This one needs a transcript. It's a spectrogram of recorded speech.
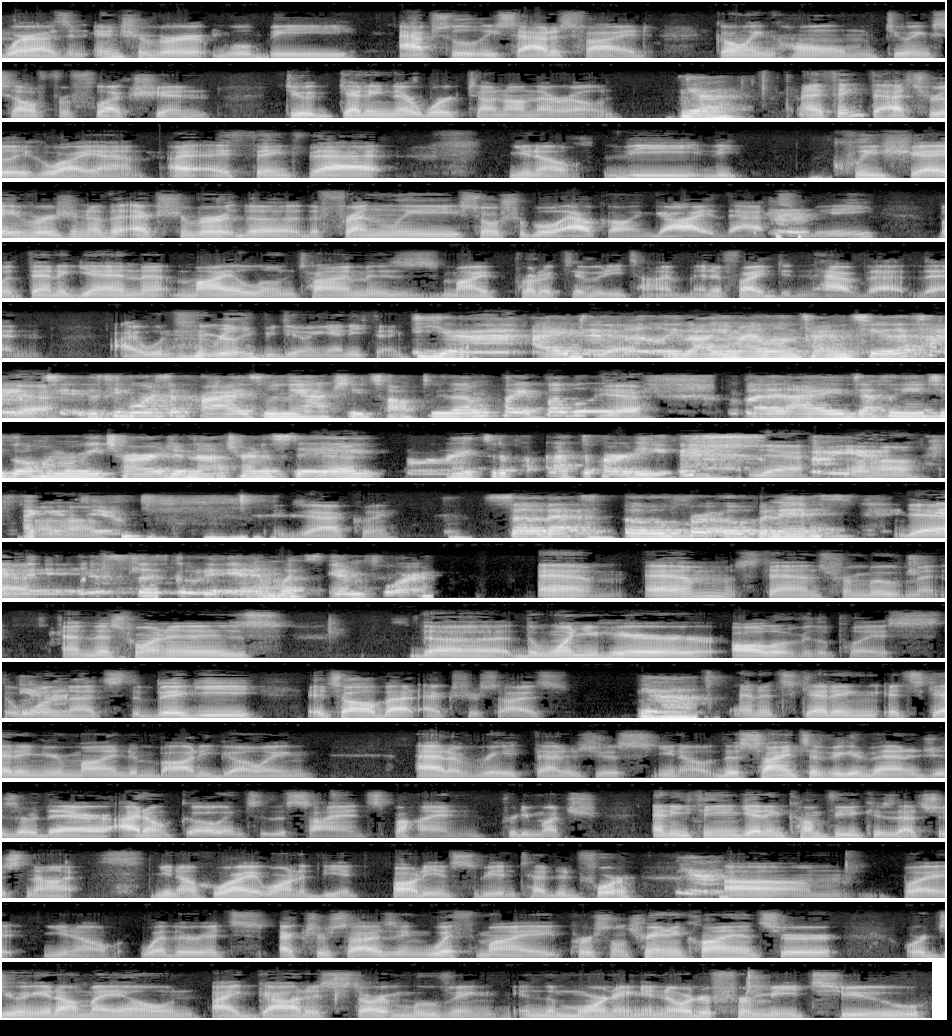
Whereas an introvert will be absolutely satisfied going home, doing self reflection, do getting their work done on their own. Yeah. And I think that's really who I am. I, I think that, you know, the the cliche version of the extrovert, the the friendly, sociable, outgoing guy, that's me. But then again, my alone time is my productivity time. And if I didn't have that, then I wouldn't really be doing anything. Yeah, I definitely yeah. value my alone time too. That's how I am too. Because people are surprised when they actually talk to them quite bubbly. Yeah. But I definitely need to go home and recharge. I'm not trying to stay yeah. All night to the, at the party. Yeah. so, yeah, uh-huh. I get uh-huh. you. Exactly. So that's O for openness. Yeah. let's let's go to M. What's M for? M. M stands for movement, and this one is the the one you hear all over the place. The yeah. one that's the biggie. It's all about exercise. Yeah. And it's getting it's getting your mind and body going at a rate that is just, you know, the scientific advantages are there. I don't go into the science behind pretty much anything in getting comfy because that's just not, you know, who I wanted the audience to be intended for. Yeah. Um, but, you know, whether it's exercising with my personal training clients or or doing it on my own, I got to start moving in the morning in order for me to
